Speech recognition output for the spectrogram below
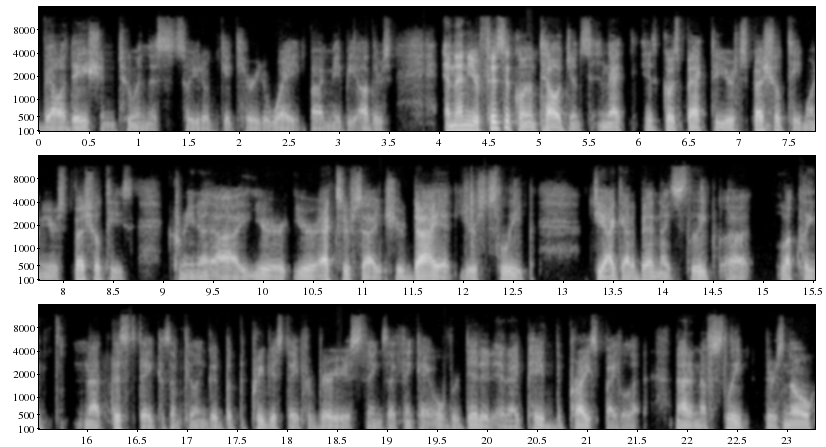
validation too in this so you don't get carried away by maybe others. And then your physical intelligence and that is, goes back to your specialty one of your specialties karina uh, your your exercise your diet your sleep. Gee i got a bad night's sleep uh, luckily not this day because i'm feeling good but the previous day for various things i think i overdid it and i paid the price by not enough sleep. There's no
